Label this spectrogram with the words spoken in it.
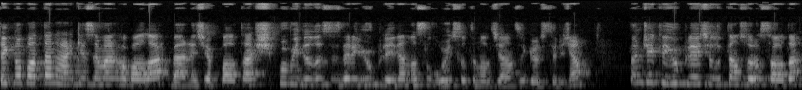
Teknopat'tan herkese merhabalar. Ben Recep Baltaş. Bu videoda sizlere Uplay'den nasıl oyun satın alacağınızı göstereceğim. Öncelikle Uplay açıldıktan sonra sağda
